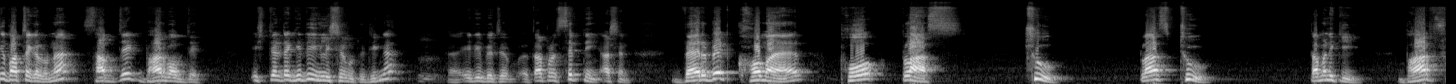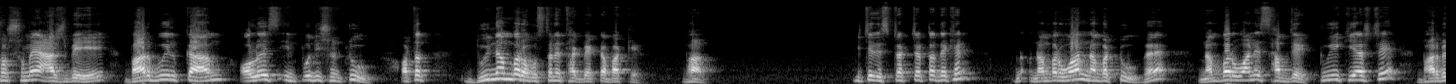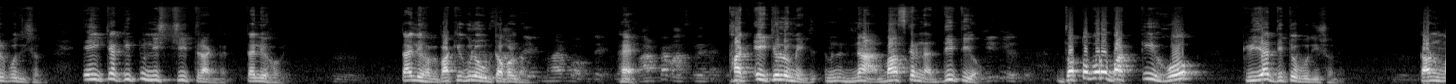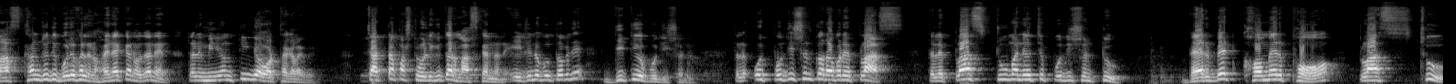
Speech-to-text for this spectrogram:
দিয়ে বাচ্চা গেল না সাবজেক্ট ভার্ব অবজেক্ট স্টাইলটা কিন্তু ইংলিশের মতো ঠিক না? হ্যাঁ, এটি বেঁচে তারপরে সেটিং আসেন। ভার্বেট ক্ষমার ফো প্লাস টু প্লাস টু তার মানে কি? ভার্ব সবসময় আসবে verb will come always in position two অর্থাৎ দুই নাম্বার অবস্থানে থাকবে একটা বাক্যের ভার্ব নিচের স্ট্রাকচারটা দেখেন নাম্বার ওয়ান নাম্বার টু হ্যাঁ? নাম্বার ওয়ানে সাবজেক্ট টু এ কি আসছে? ভার্বের পজিশন এইটা কিন্তু নিশ্চিত রাখবেন তাইলে হবে। তাইলে হবে বাকিগুলো উল্টাপাল্টা হ্যাঁ। থাকে। থাক এইটা হলো মেন না মাঝখানে না দ্বিতীয়। যত বড় বাক্যই হোক ক্রিয়া দ্বিতীয় পজিশনে কারণ মাঝখান যদি বলে ফেলেন হয় না কেন জানেন? তাহলে মিনিমাম তিনটা ওয়ার্ড থাকা লাগবে। চারটা পাঁচটা হলে কিন্তু আর মাঝখান না। এই জন্য বলতে হবে যে দ্বিতীয় পজিশনে তাহলে ওই পজিশন করার পরে প্লাস তাহলে প্লাস টু মানে হচ্ছে পজিশন টু ভ্যারবেট খমের ফ plus two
